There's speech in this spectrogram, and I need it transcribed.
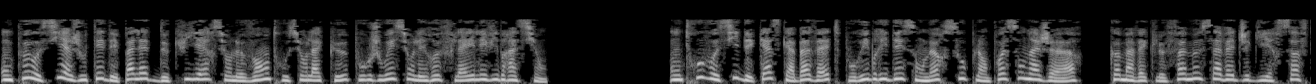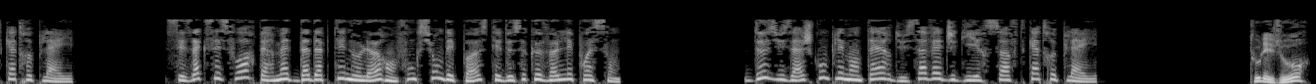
On peut aussi ajouter des palettes de cuillères sur le ventre ou sur la queue pour jouer sur les reflets et les vibrations. On trouve aussi des casques à bavette pour hybrider son leurre souple en poisson nageur, comme avec le fameux Savage Gear Soft 4 Play. Ces accessoires permettent d'adapter nos leurres en fonction des postes et de ce que veulent les poissons. Deux usages complémentaires du Savage Gear Soft 4 Play. Tous les jours,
